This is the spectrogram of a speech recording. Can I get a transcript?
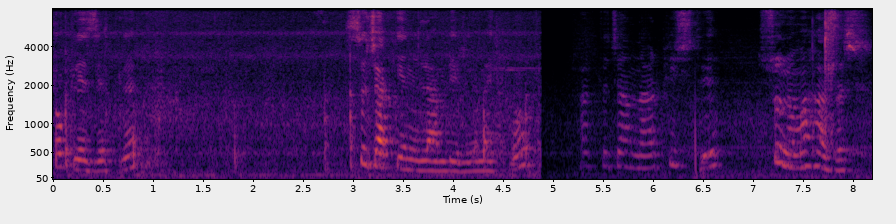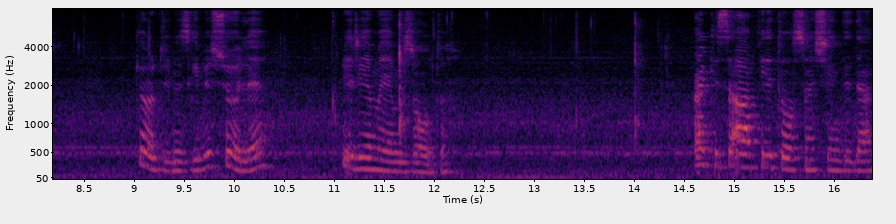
Çok lezzetli. Sıcak yenilen bir yemek bu. Patlıcanlar pişti. Sunuma hazır. Gördüğünüz gibi şöyle bir yemeğimiz oldu. Herkese afiyet olsun şimdiden.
